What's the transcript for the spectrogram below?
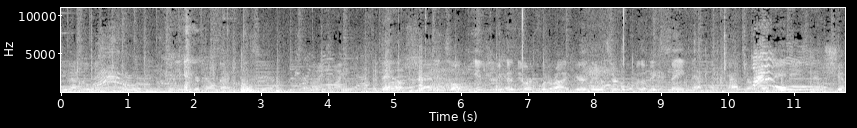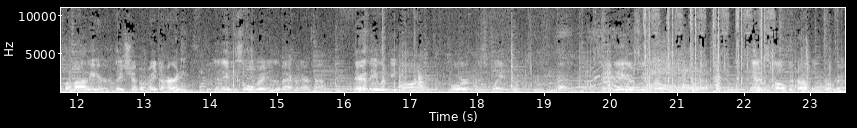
See that? When you get your film back, you'll see it. Then, to add insult to injury, as the orca would arrive here, they would circle them with a big seine net and catch up the babies and ship them out of here. They'd ship them right to Hardy, and they'd be sold right into the back of an aircraft. There they would be gone for display purposes at San Diego SeaWorld and all that. And it was called the cropping program.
